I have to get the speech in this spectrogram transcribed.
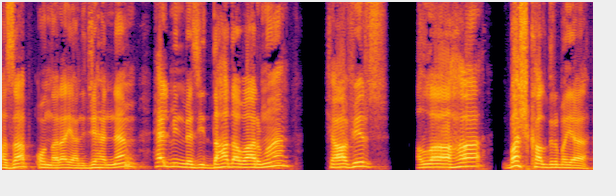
azap onlara yani cehennem helmin mezid daha da var mı? Kafir Allah'a baş kaldırmaya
